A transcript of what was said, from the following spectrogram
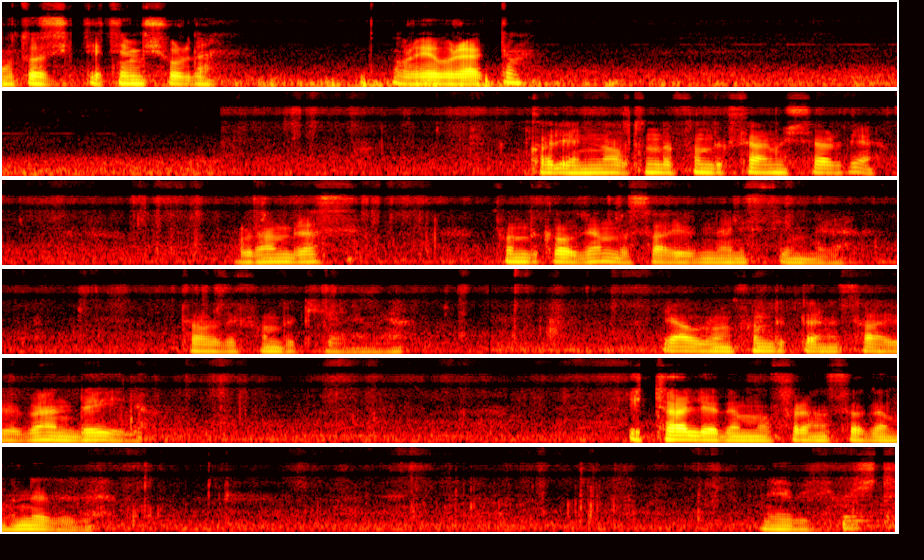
Motosikletimi şurada. Oraya bıraktım. Kalenin altında fındık sermişlerdi ya. Buradan biraz fındık alacağım da sahibinden isteyeyim biri. Taze fındık yiyelim ya. Yavrum fındıkların sahibi ben değilim. İtalya'da mı Fransa'da mı ne dedi. Ne bileyim işte.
